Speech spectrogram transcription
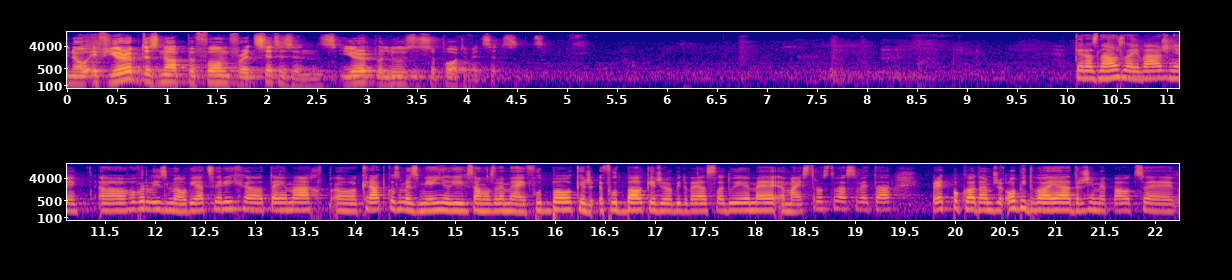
You know, if Europe does not perform for its citizens, Europe will lose the support of its citizens. Teraz naozaj vážne. Uh, hovorili sme o viacerých uh, témach. Uh, krátko sme zmienili samozrejme aj futbol, keďže, futbal, keďže obidvaja sledujeme majstrovstva sveta. Predpokladám, že obidvaja držíme palce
